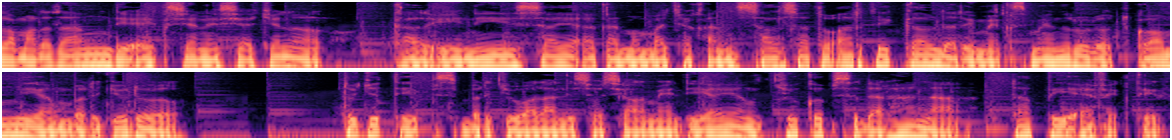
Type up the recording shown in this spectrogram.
Selamat datang di Exyonesia Channel. Kali ini saya akan membacakan salah satu artikel dari maxmenru.com yang berjudul 7 tips berjualan di sosial media yang cukup sederhana tapi efektif.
